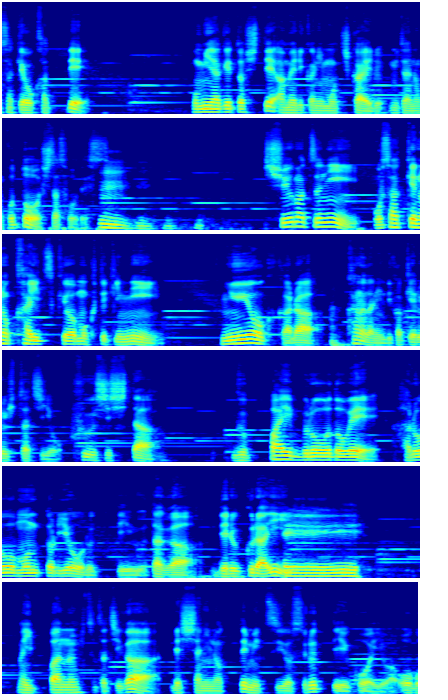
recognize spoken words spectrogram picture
お酒を買って、お土産としてアメリカに持ち帰るみたいなことをしたそうです。うんうん週末にお酒の買い付けを目的に、ニューヨークからカナダに出かける人たちを風刺した、グッバイブロードウェイ、ハローモントリオールっていう歌が出るくらい、ええまあ、一般の人たちが列車に乗って密輸をするっていう行為は横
